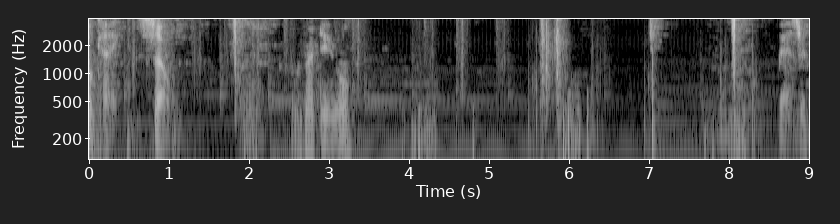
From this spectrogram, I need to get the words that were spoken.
Okay, so what we're gonna do. Bastard.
